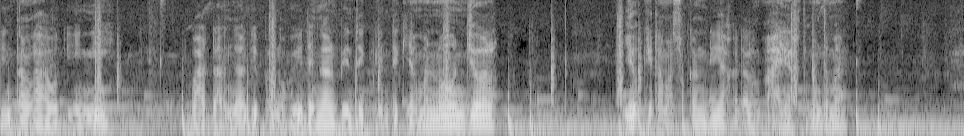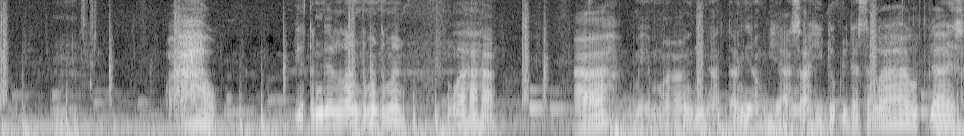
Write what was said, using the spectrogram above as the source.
bintang laut ini badannya dipenuhi dengan bintik-bintik yang menonjol. Yuk kita masukkan dia ke dalam air teman-teman hmm. Wow Dia tenggelam teman-teman. Wah. Ah memang binatang yang biasa hidup di dasar laut guys.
